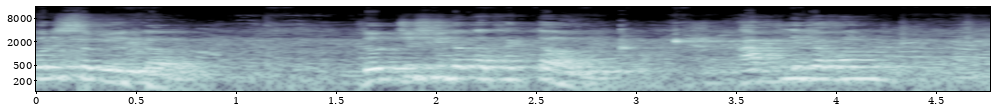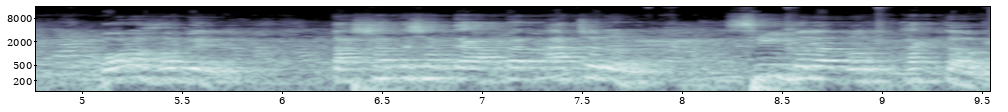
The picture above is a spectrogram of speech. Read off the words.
পরিশ্রমী হতে হবে, ধৈর্যশীলতা থাকতে হবে। আপনি যখন বড় হবেন, তার সাথে সাথে আপনার আচরণ শৃঙ্খলা থাকতে হবে,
